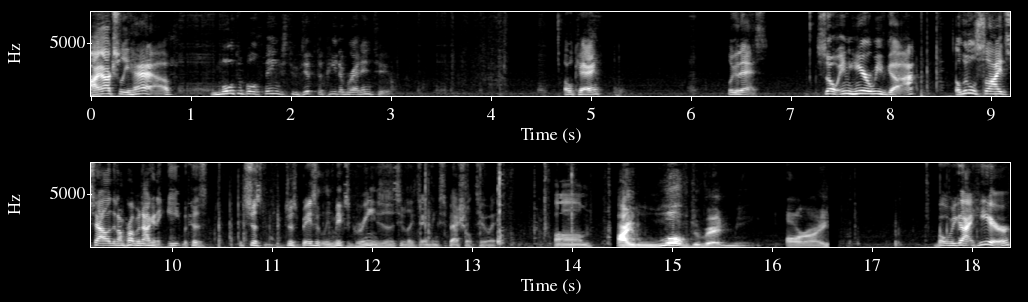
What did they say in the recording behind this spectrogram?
I actually have multiple things to dip the pita bread into. Okay? Look at this. So in here we've got a little side salad that I'm probably not going to eat because it's just just basically mixed greens. It doesn't seem like there's anything special to it. Um, I love the red meat. All right. But we got here,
